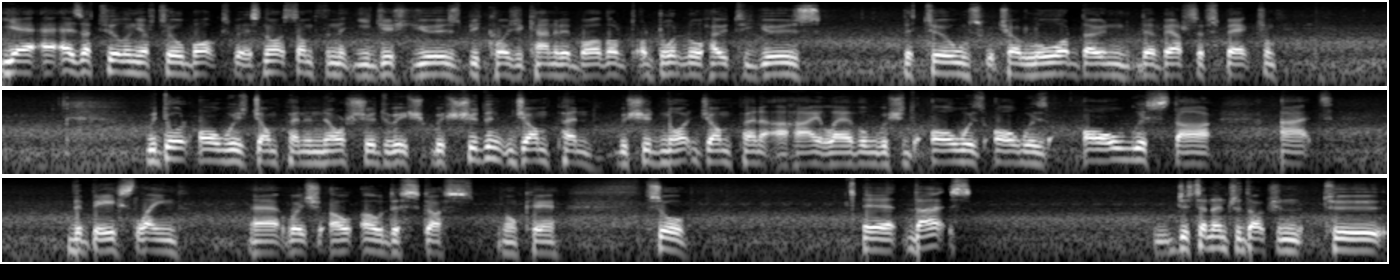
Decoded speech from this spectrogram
yeah, it is a tool in your toolbox, but it's not something that you just use because you can't be bothered or don't know how to use the tools which are lower down the aversive spectrum. We don't always jump in, and nor should we. We shouldn't jump in. We should not jump in at a high level. We should always, always, always start at the baseline, uh, which I'll, I'll, discuss. Okay, so uh, that's just an introduction to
